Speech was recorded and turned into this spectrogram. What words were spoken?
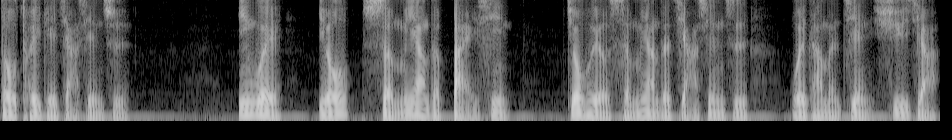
都推给假先知，因为有什么样的百姓，就会有什么样的假先知为他们建虚假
